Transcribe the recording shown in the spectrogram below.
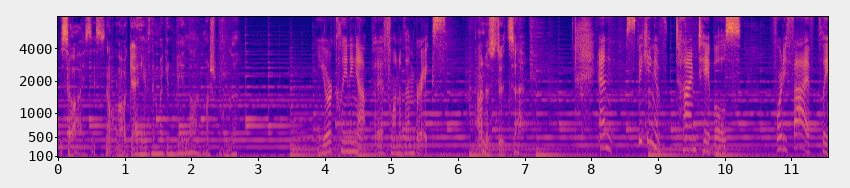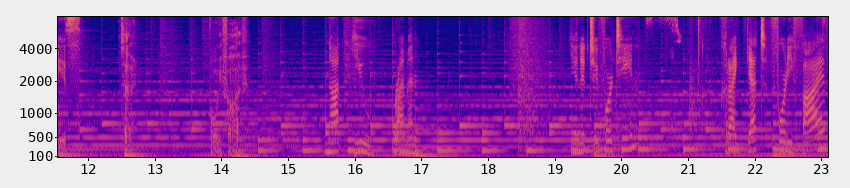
Besides, it's not like any of them are going to be alive much longer. You're cleaning up if one of them breaks. Understood, sir. And speaking of timetables, 45, please. Sir. 45. Not you, Ryman. Unit 214? Could I get 45?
